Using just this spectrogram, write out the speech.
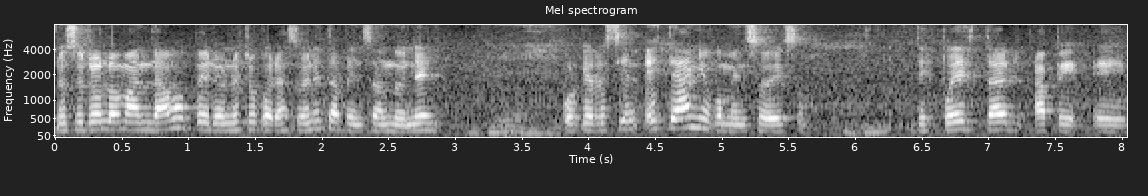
nosotros lo mandamos, pero nuestro corazón está pensando en él. Porque recién este año comenzó eso. Después de estar ape- eh,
